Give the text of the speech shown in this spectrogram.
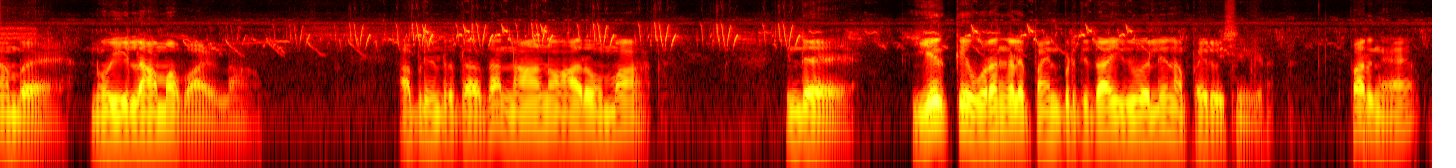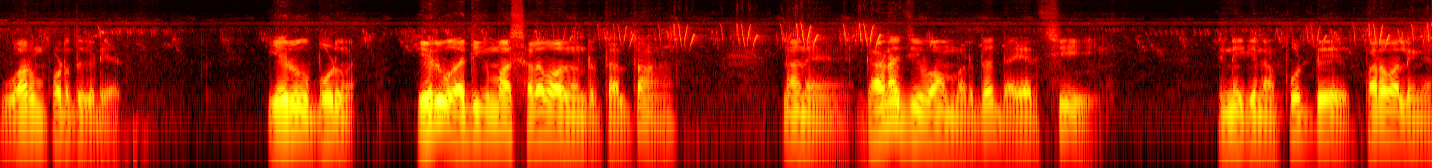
நம்ம நோய் இல்லாமல் வாழலாம். அப்படின்றதால தான் நானும் ஆர்வமாக இந்த இயற்கை உரங்களை பயன்படுத்தி தான் இதுவரையிலும் நான் பயிர் வச்சுருக்கிறேன். பாருங்கள் உரம் போடுறது கிடையாது. எரு போடுவேன். எரு அதிகமாக செலவாகுன்றதால் தான் நான் கனஜீவாமிரத தயாரித்து இன்றைக்கி நான் போட்டு பரவாயில்லைங்க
